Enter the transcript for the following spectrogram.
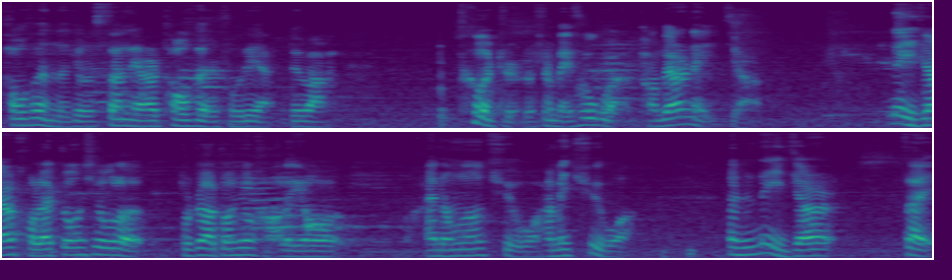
掏粪呢，就是三联掏粪书店，对吧？特指的是美术馆旁边那一家，那一家后来装修了，不知道装修好了以后还能不能去，我还没去过。但是那一家在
